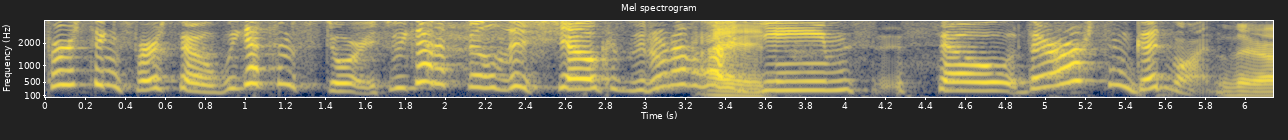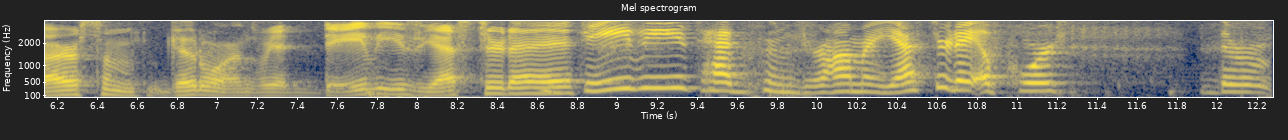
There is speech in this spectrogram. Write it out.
First things first, though, we got some stories. We got to fill this show because we don't have a lot I- of games. So there are some good ones. There are some good ones. We had Davies yesterday. Davies had some drama yesterday. Of course, the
